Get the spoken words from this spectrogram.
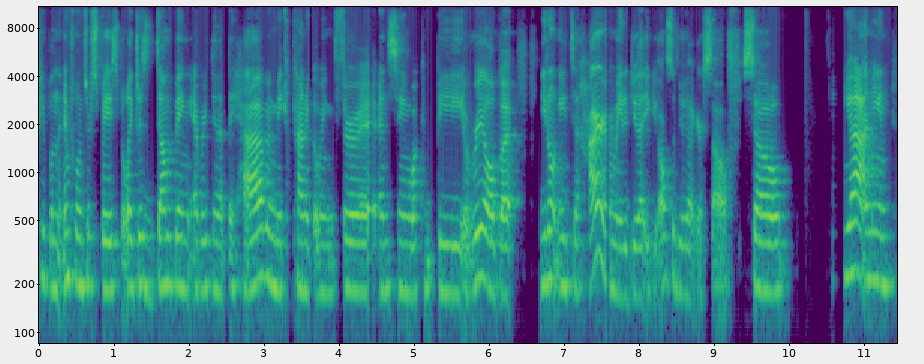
people in the influencer space but like just dumping everything that they have and me kind of going through it and seeing what can be a real but you don't need to hire me to do that. You can also do that yourself. So yeah i mean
